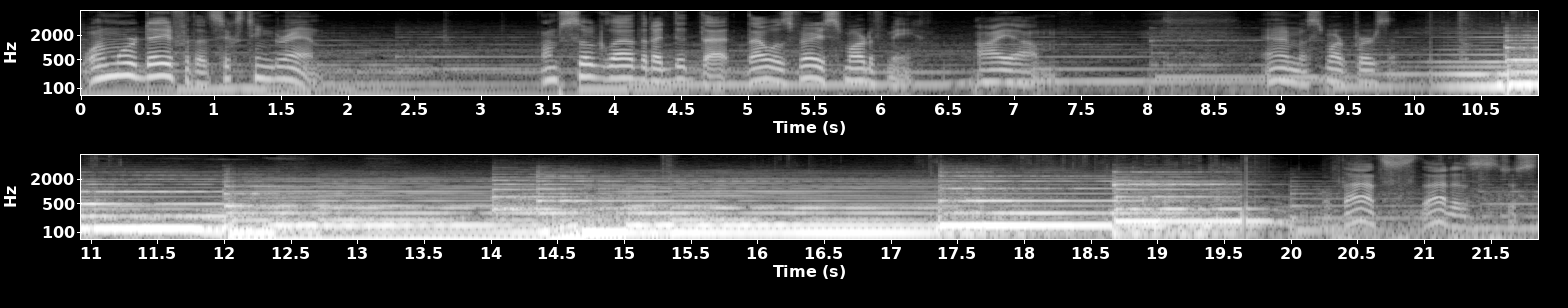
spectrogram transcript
One more day for that 16 grand. I'm so glad that I did that. That was very smart of me. I, um, am a smart person. That's, that is just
